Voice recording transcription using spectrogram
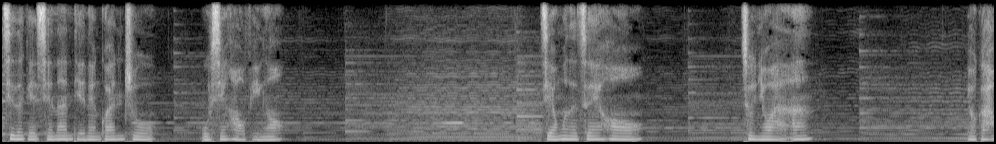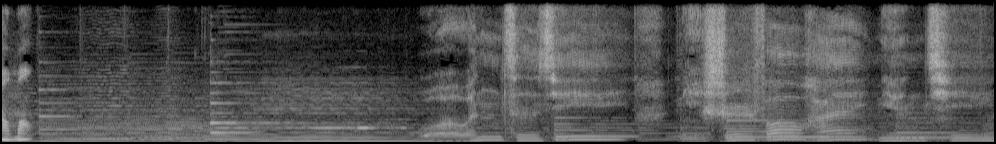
记得给仙丹点点关注、五星好评哦。节目的最后，祝你晚安，有个好梦。我问自己，你是否还年轻？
